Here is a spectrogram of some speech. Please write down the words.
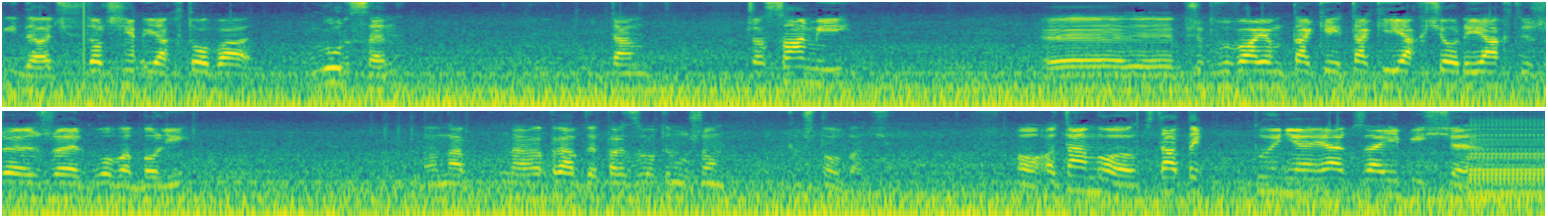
widać, stocznia jachtowa Lursen. Tam czasami e, przypływają takie, takie jachciory, jachty, że, że głowa boli. No na, naprawdę parę złotych muszą kosztować. O, a tam o, statek płynie jak zajebiście. O.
